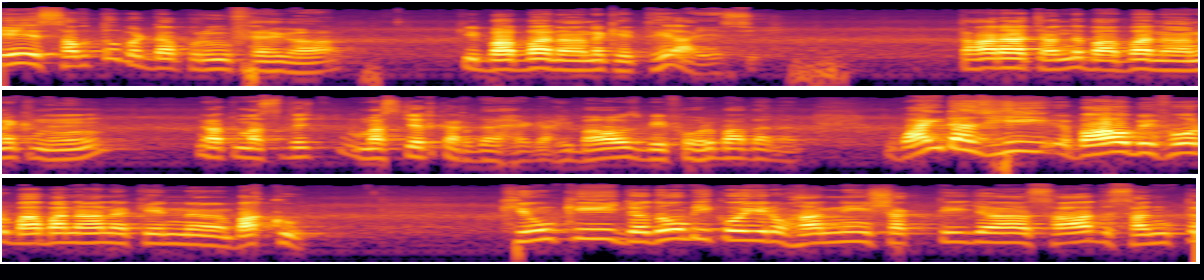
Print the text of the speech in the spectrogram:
ਇਹ ਸਭ ਤੋਂ ਵੱਡਾ ਪ੍ਰੂਫ ਹੈਗਾ ਕਿ ਬਾਬਾ ਨਾਨਕ ਇੱਥੇ ਆਏ ਸੀ ਤਾਰਾ ਚੰਦ ਬਾਬਾ ਨਾਨਕ ਨੂੰ ਨਤਮਸਤਕ ਮਸਜਿਦ ਕਰਦਾ ਹੈਗਾ he bows before Baba Nanak why does he bow before Baba Nanak in Baku ਕਿਉਂਕਿ ਜਦੋਂ ਵੀ ਕੋਈ ਰੋਹਾਨੀ ਸ਼ਕਤੀ ਜਾਂ ਸਾਧ ਸੰਤ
